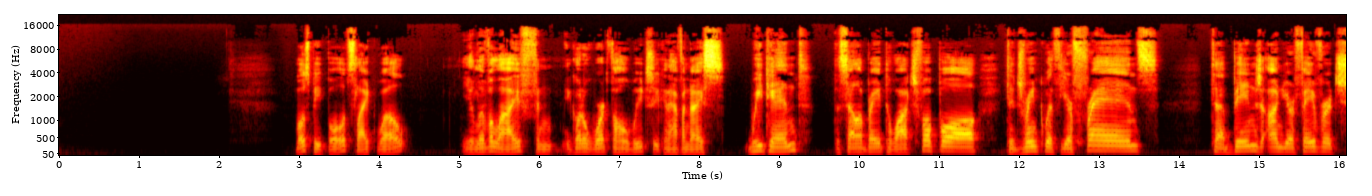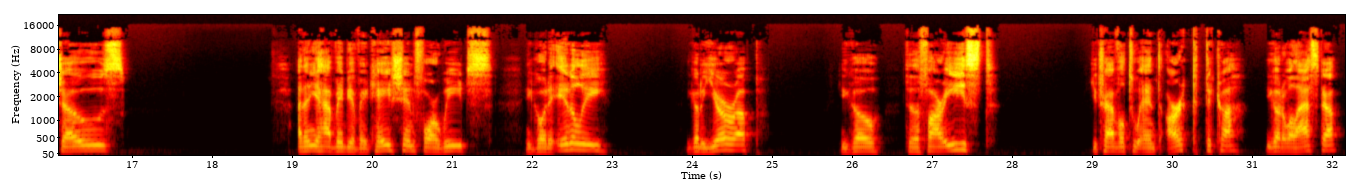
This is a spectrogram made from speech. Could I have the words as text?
Most people, it's like, well, you live a life and you go to work the whole week so you can have a nice weekend to celebrate, to watch football, to drink with your friends, to binge on your favorite shows. And then you have maybe a vacation, four weeks. You go to Italy. You go to Europe. You go to the Far East. You travel to Antarctica. You go to Alaska.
